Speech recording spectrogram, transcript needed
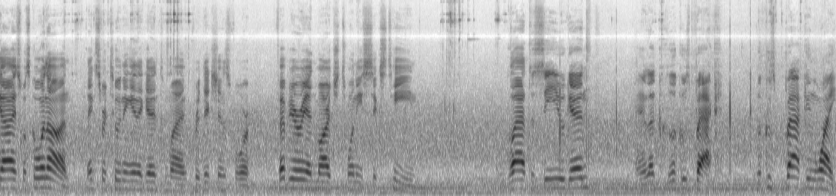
Guys, what's going on? Thanks for tuning in again to my predictions for February and March 2016. I'm glad to see you again. And look, look who's back. Look who's back in white.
